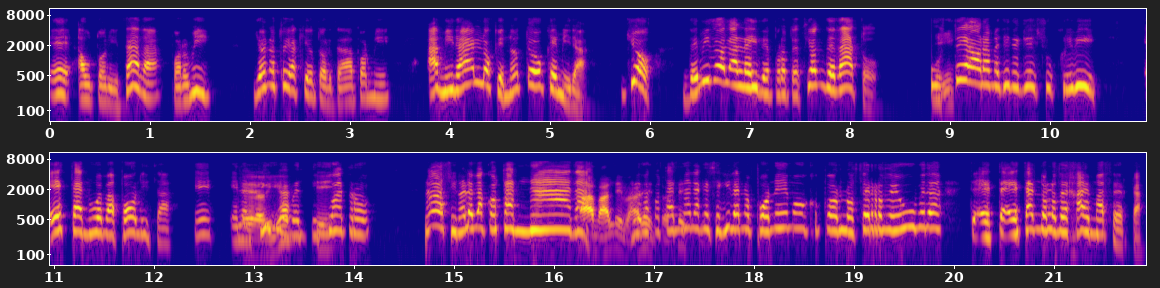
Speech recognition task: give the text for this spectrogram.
eh, autorizada por mí. Yo no estoy aquí autorizada por mí a mirar lo que no tengo que mirar. Yo, debido a la ley de protección de datos. Usted ahora me tiene que suscribir esta nueva póliza, ¿eh? el artículo oiga, sí. 24. No, si no le va a costar nada. Ah, vale, No vale. le va a costar entonces- nada que seguida nos ponemos por los cerros de Úbeda, est- estando los de Jaén más cerca.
